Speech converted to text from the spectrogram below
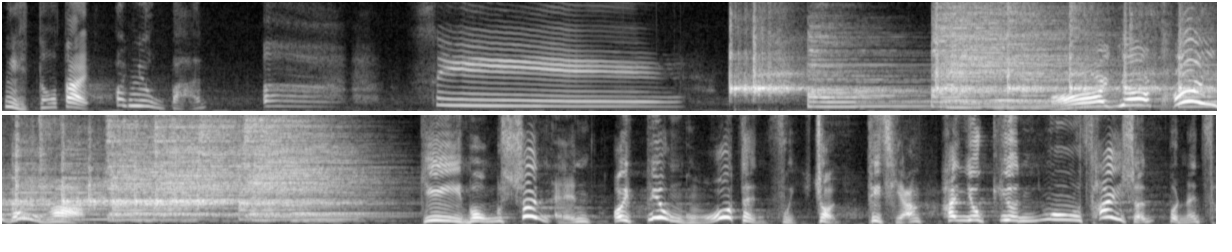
你都带安用版？哎呀，太棒啊！义梦顺恩，爱表我等回转，提枪还有军我财神，不能再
